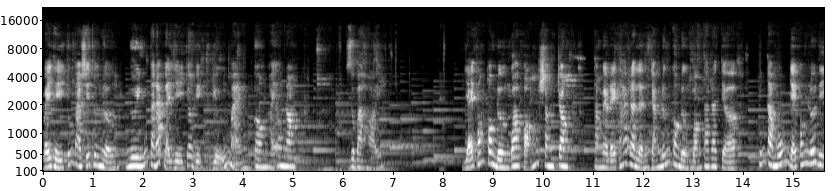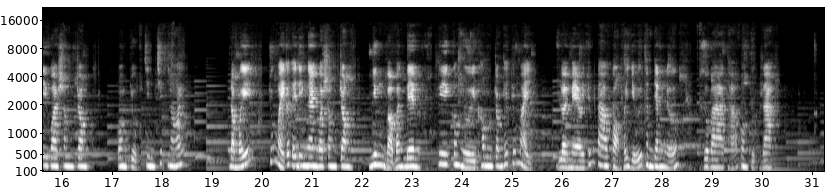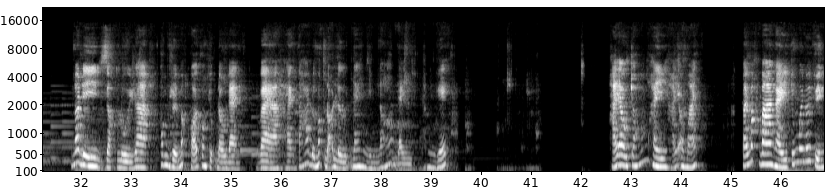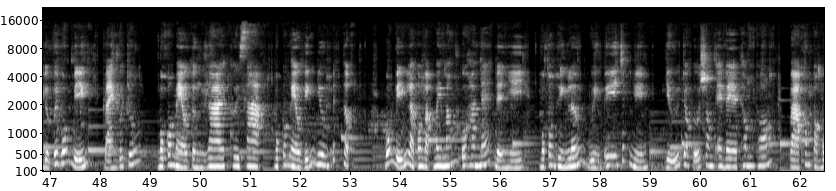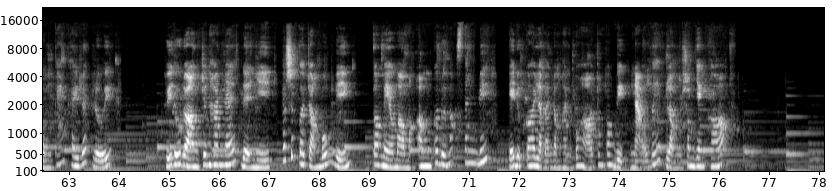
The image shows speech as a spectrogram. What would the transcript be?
Vậy thì chúng ta sẽ thương lượng Người muốn ta đáp lại gì cho việc giữ mạng con hải âu non? Zuba hỏi. Giải phóng con đường qua khoảng sân trong. Thằng mèo đại tá ra lệnh chặn đứng con đường bọn ta ra chợ. Chúng ta muốn giải phóng lối đi qua sân trong. Con chuột chinh chích nói. Đồng ý, chúng mày có thể đi ngang qua sân trong. Nhưng vào ban đêm, khi con người không trông thấy chúng mày Loài mèo chúng ta còn phải giữ thanh danh nữa Zoba thả con chuột ra. Nó đi giật lùi ra, không rời mắt khỏi con chuột đầu đàn. và hàng tá đôi mắt đỏ lự đang nhìn nó đầy căm ghét hải âu trống hay hải âu mái phải mất ba ngày chúng mới nói chuyện được với bốn biển bạn của chúng một con mèo từng ra khơi xa một con mèo viễn dương đích thực. Bốn biển là con vật may mắn của hannes đệ nhị. Một con thuyền lớn quyền uy trách nhiệm, giữ cho cửa sông ebe thông thoáng và không còn bùn cát hay rác rưởi. Thủy thủ đoàn trên hannes đệ nhị hết sức coi trọng bốn biển. Con mèo màu mật ong có đôi mắt xanh biếc, kẻ được coi là bạn đồng hành của họ trong công việc nạo vét lòng sông gian khó.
